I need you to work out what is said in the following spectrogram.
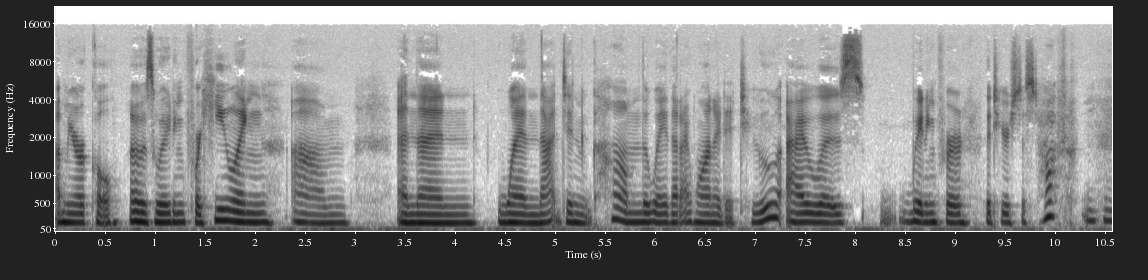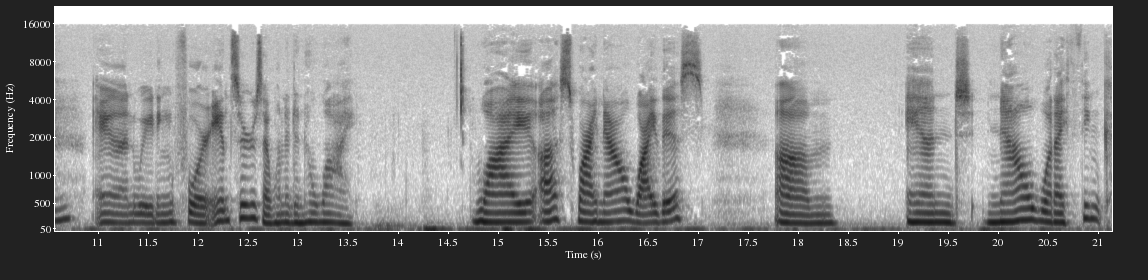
a miracle. I was waiting for healing. Um, and then when that didn't come the way that I wanted it to, I was waiting for the tears to stop and waiting for answers. I wanted to know why. why us? Why now? Why this? Um, and now what I think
